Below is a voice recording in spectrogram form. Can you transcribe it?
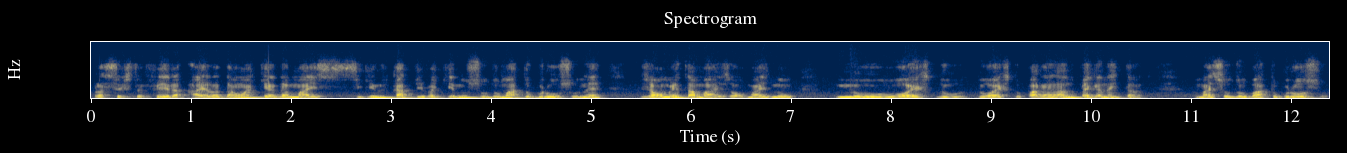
Para sexta-feira, aí ela dá uma queda mais significativa aqui no sul do Mato Grosso, né? Já aumenta mais, ó. Mas no, no oeste do, do oeste do Paraná não pega nem tanto mais sul do Mato Grosso,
